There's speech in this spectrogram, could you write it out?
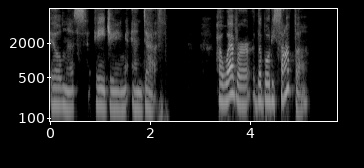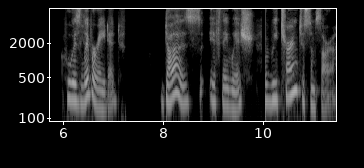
illness, aging, and death. However, the bodhisattva who is liberated does, if they wish, return to samsara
